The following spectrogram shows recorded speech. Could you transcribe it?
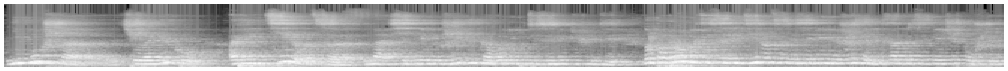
не нужно человеку ориентироваться на семейную жизнь кого-нибудь из великих людей. Но попробуйте сориентироваться на семейную жизнь Александра Сергеевича Пушкина,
